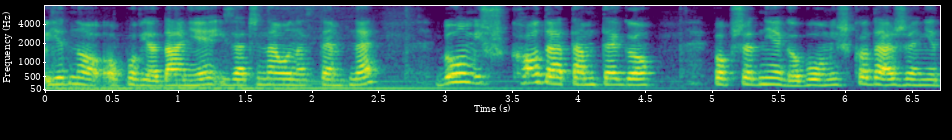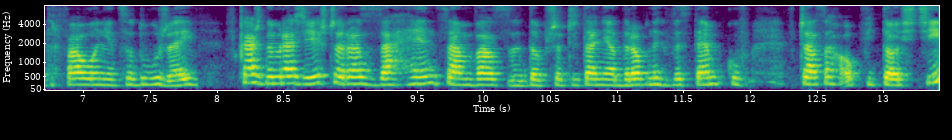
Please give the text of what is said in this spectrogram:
jedno opowiadanie i zaczynało następne, było mi szkoda tamtego poprzedniego, było mi szkoda, że nie trwało nieco dłużej. W każdym razie jeszcze raz zachęcam Was do przeczytania drobnych występków w czasach obfitości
